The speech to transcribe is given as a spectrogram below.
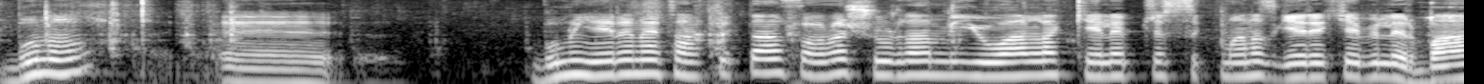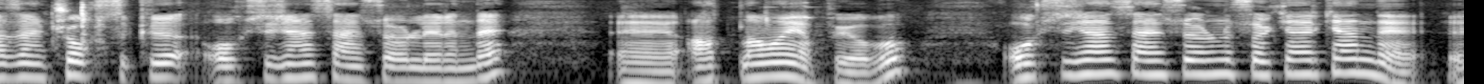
bunu e, bunu yerine taktıktan sonra şuradan bir yuvarlak kelepçe sıkmanız gerekebilir. Bazen çok sıkı oksijen sensörlerinde e, atlama yapıyor bu. Oksijen sensörünü sökerken de e,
